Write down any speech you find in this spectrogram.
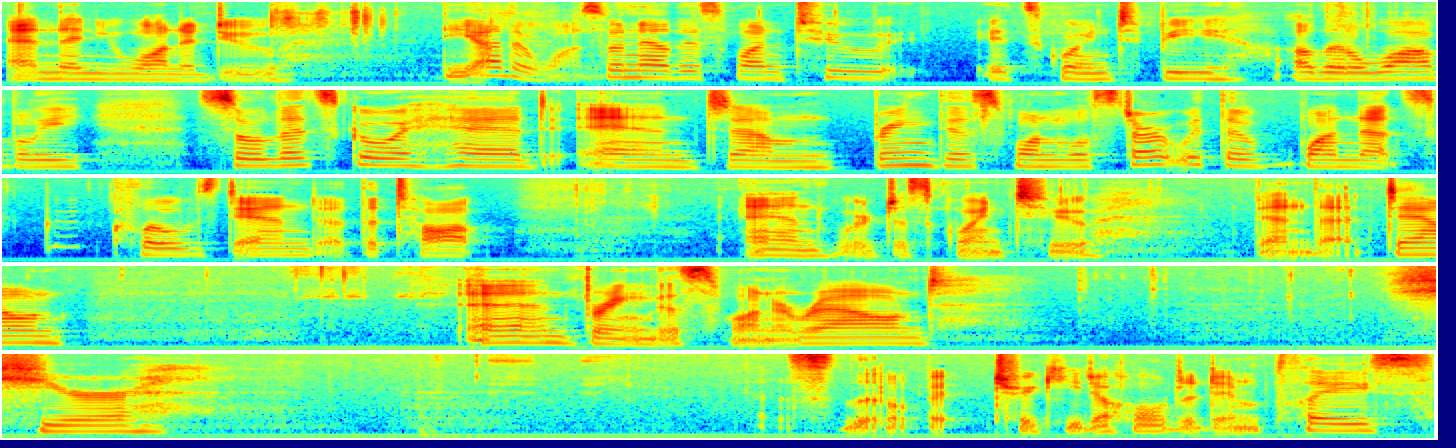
and then you want to do the other one. So now this one too, it's going to be a little wobbly. So let's go ahead and um, bring this one. We'll start with the one that's closed end at the top and we're just going to bend that down and bring this one around here. It's a little bit tricky to hold it in place.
